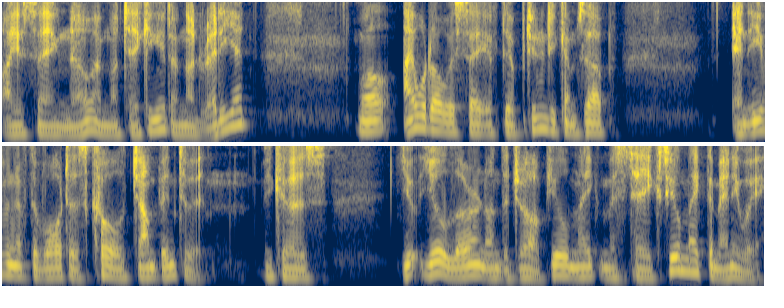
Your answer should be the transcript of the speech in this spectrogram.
Are you saying, no, I'm not taking it, I'm not ready yet? Well, I would always say if the opportunity comes up, and even if the water is cold, jump into it because you, you'll learn on the job. You'll make mistakes. You'll make them anyway.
